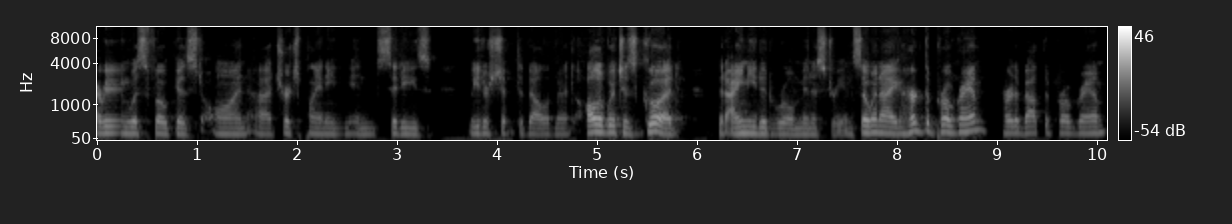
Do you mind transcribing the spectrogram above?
Everything was focused on uh, church planting in cities, leadership development, all of which is good, but I needed rural ministry. And so when I heard the program, heard about the program,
